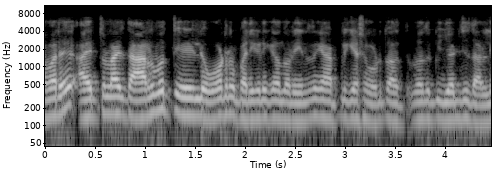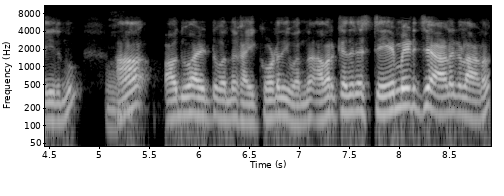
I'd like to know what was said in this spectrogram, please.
അവർ ആയിരത്തി തൊള്ളായിരത്തി അറുപത്തി ഏഴിൽ ഓർഡർ പരിഗണിക്കാൻ തുടങ്ങി ഇന്റർനെറ്റ് ആപ്ലിക്കേഷൻ കൊടുത്തു. അത് ജഡ്ജ് തള്ളിയിരുന്നു. ആ അതുമായിട്ട് വന്ന് ഹൈക്കോടതി വന്ന് അവർക്കെതിരെ സ്റ്റേ മേടിച്ച ആളുകളാണ്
